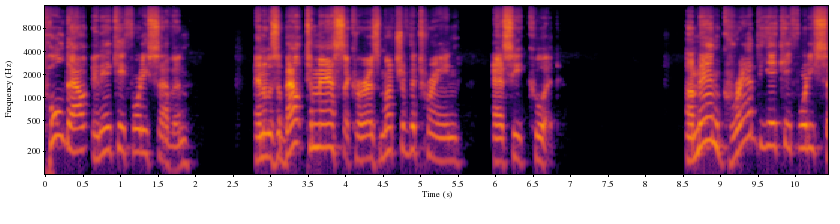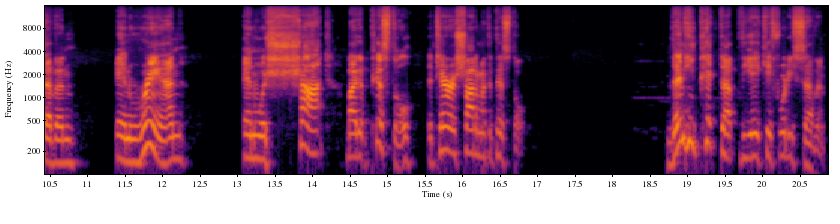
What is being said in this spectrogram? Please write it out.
pulled out an AK-47 and was about to massacre as much of the train as he could. A man grabbed the AK-47 and ran and was shot by the pistol. The terrorist shot him with the pistol. Then he picked up the AK 47.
